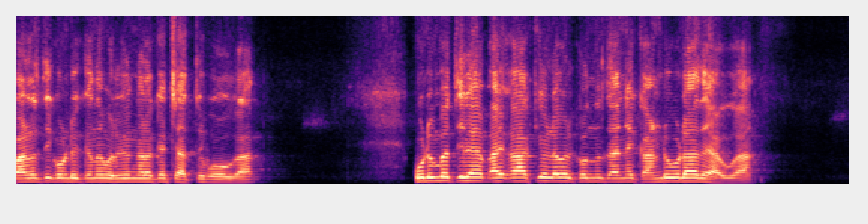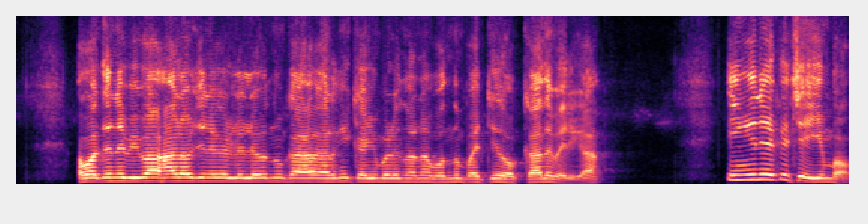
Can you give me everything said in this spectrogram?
വളർത്തിക്കൊണ്ടിരിക്കുന്ന മൃഗങ്ങളൊക്കെ ചത്തുപോവുക. കുടുംബത്തിലെ ബാക്കിയുള്ളവർക്കൊന്നും തന്നെ കണ്ടുകൂടാതെ ആവുക. അതുപോലെ തന്നെ വിവാഹാലോചനകളിലൊന്നും ഇറങ്ങിക്കഴിയുമ്പോഴെന്ന് പറഞ്ഞാൽ ഒന്നും പറ്റിയത് ഒക്കാതെ വരിക. ഇങ്ങനെയൊക്കെ ചെയ്യുമ്പോൾ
